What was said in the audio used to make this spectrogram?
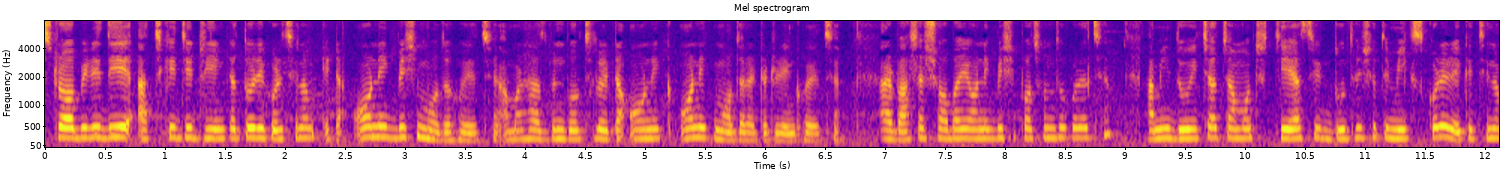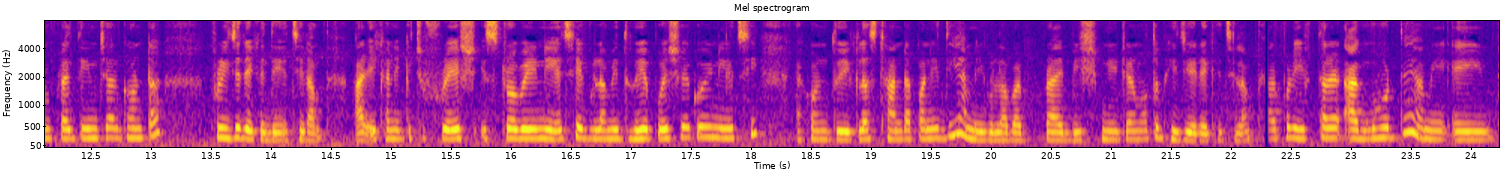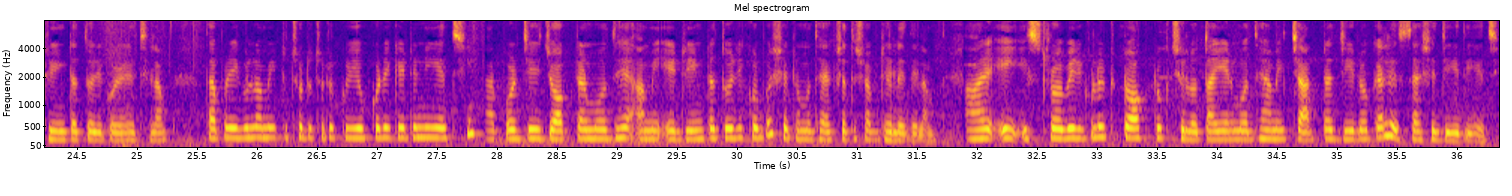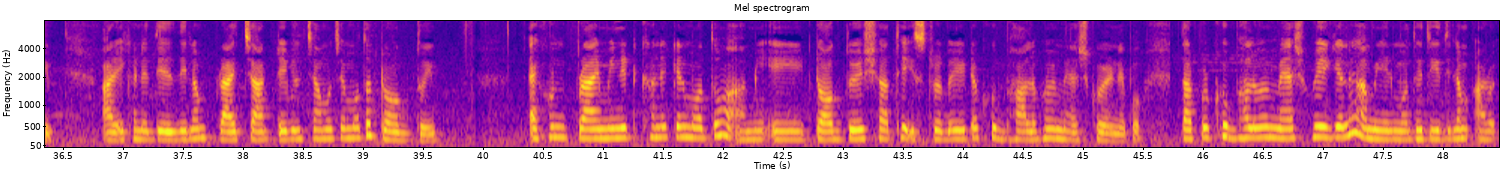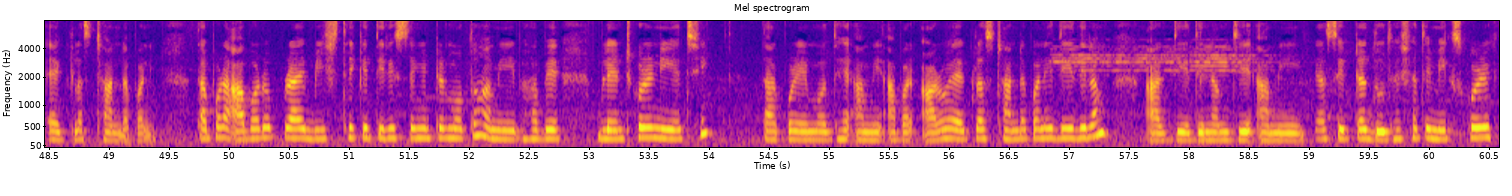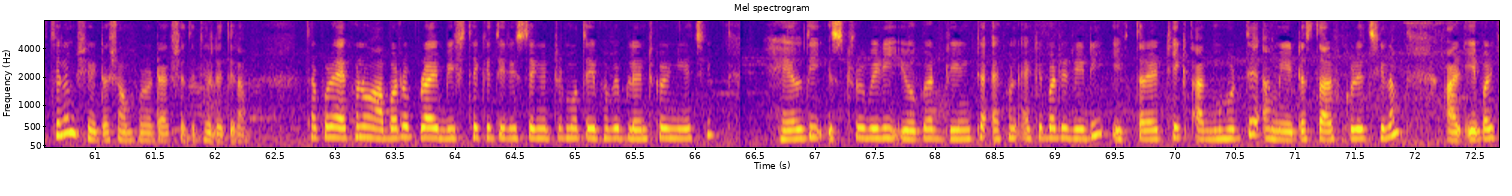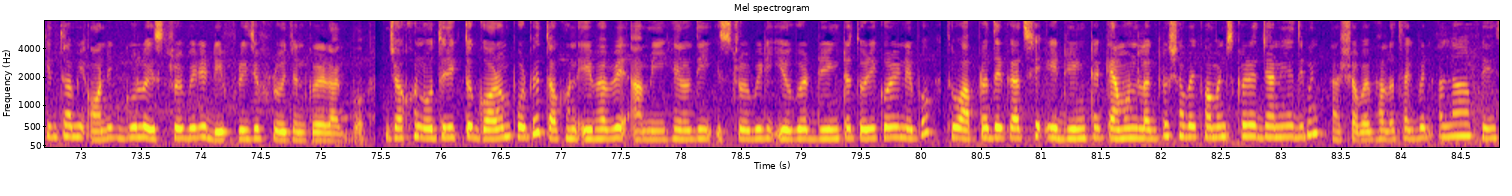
Strawberry দিয়ে আজকে যে ড্রিঙ্কটা তৈরি করেছিলাম, এটা অনেক বেশি মজা হয়েছে। আমার হাজব্যান্ড বলছিল, এটা অনেক অনেক মজার একটা ড্রিঙ্ক হয়েছে। আর বাসার সবাই অনেক বেশি পছন্দ করেছে। আমি দুই চা চামচ চিয়াসিড দুধের সাথে মিক্স করে রেখেছিলাম প্রায় তিন চার ঘণ্টা ফ্রিজে রেখে দিয়েছিলাম। আর এখানে কিছু ফ্রেশ স্ট্রবেরি নিয়েছি, এগুলো আমি ধুয়ে পরিষ্কার করে নিয়েছি। এখন দুই গ্লাস ঠান্ডা পানি দিয়ে আমি এগুলো আবার প্রায় বিশ মিনিটের মতো ভিজিয়ে রেখেছিলাম। তারপর ইফতারের আগ মুহূর্তে আমি এই ড্রিঙ্কটা তৈরি করে নিয়েছিলাম। তারপর এগুলো আমি একটু ছোট ছোট কিউব করে কেটে নিয়েছি। তারপর যে জগটার মধ্যে আমি এই ড্রিঙ্কটা তৈরি করব, সেটার মধ্যে একসাথে সব ঢেলে দিলাম। আর এই স্ট্রবেরিগুলো একটু টক টক ছিল, তাই এর মধ্যে আমি চারটা জিরো ক্যালে স্যাশে দিয়ে দিয়েছি। আর এখানে দিয়ে দিলাম প্রায় চার টেবিল চামচের মতো টক দই। এখন প্রায় মিনিট খানেকের মতো আমি এই টক দইয়ের সাথে স্ট্রবেরিটা খুব ভালোভাবে ম্যাশ করে নেব। তারপর খুব ভালোভাবে ম্যাশ হয়ে গেলে আমি এর মধ্যে দিয়ে দিলাম আরও এক গ্লাস ঠান্ডা পানি। তারপর আবারও প্রায় বিশ থেকে তিরিশ সেকেন্ডের মতো আমি এইভাবে ব্লেন্ড করে নিয়েছি। তারপর এর মধ্যে আমি আবার আরও এক গ্লাস ঠান্ডা পানি দিয়ে দিলাম আর দিয়ে দিলাম যে আমি অ্যাসিডটা দুধের সাথে মিক্স করে রেখেছিলাম, সেটা সম্পূর্ণটা একসাথে ঢেলে দিলাম। তারপরে এখনও আবারও প্রায় বিশ থেকে তিরিশ সেকেন্ডের মতো এইভাবে ব্লেন্ড করে নিয়েছি। হেলদি স্ট্রবেরি ইয়োগার ড্রিঙ্কটা এখন একেবারে রেডি ইফতারের ঠিক আগ মুহূর্তে আমি এটা সার্ভ করেছিলাম। আর এবার কিন্তু আমি অনেকগুলো স্ট্রবেরি ডিপ ফ্রিজে ফ্রোজেন করে রাখব। যখন অতিরিক্ত গরম পড়বে, তখন এইভাবে আমি হেলদি স্ট্রবেরি ইয়োগার ড্রিঙ্কটা তৈরি করে নেব। তো আপনাদের কাছে এই ড্রিঙ্কটা কেমন লাগল সবাই কমেন্টস করে জানিয়ে দিবেন। আর সবাই ভালো থাকবেন। আল্লাহ হাফিজ।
